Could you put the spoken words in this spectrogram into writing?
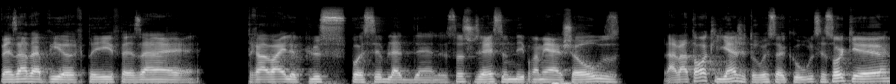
faisant ta priorité, faisant euh, travail le plus possible là-dedans. là. Ça, je dirais, c'est une des premières choses. L'avatar client, j'ai trouvé ça cool. C'est sûr que,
